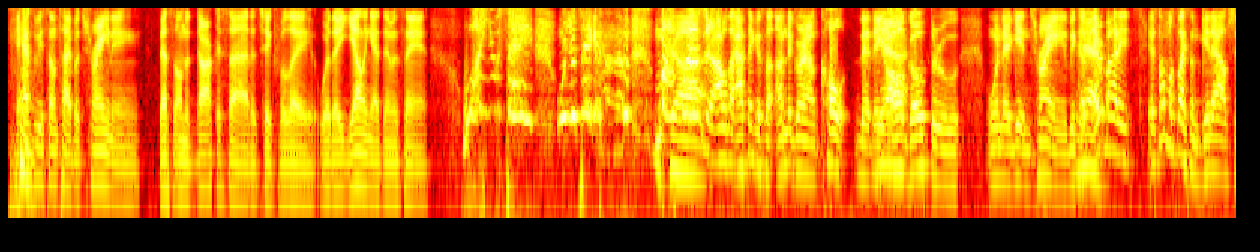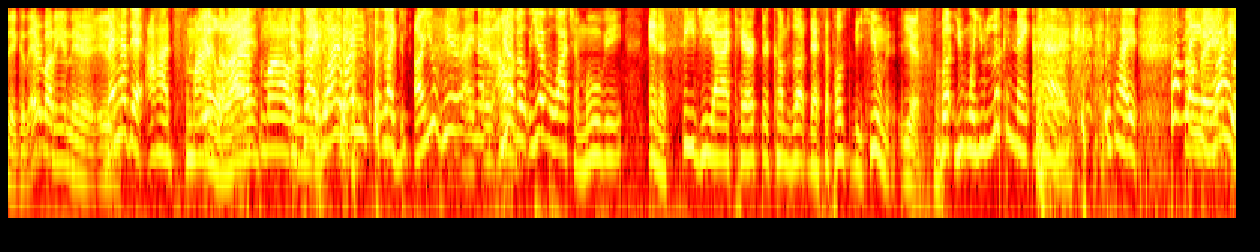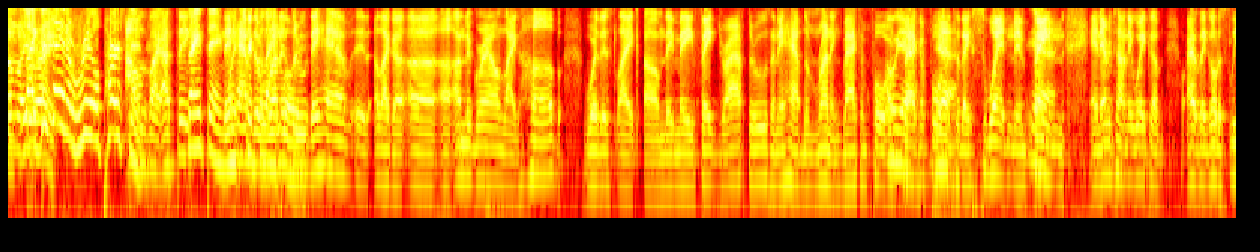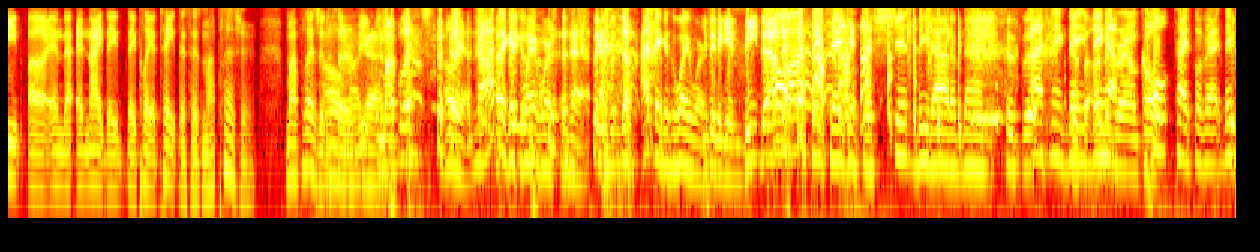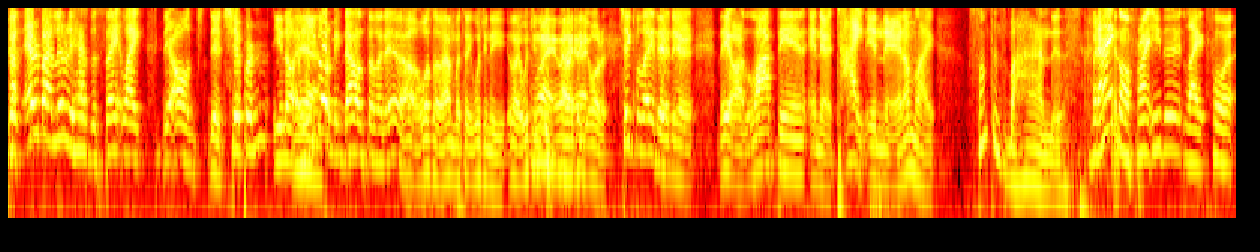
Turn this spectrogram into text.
It has to be some type of training that's on the darker side of Chick Fil A, where they're yelling at them and saying, what do you say when you're taking my Duh. pleasure? I was like, I think it's an underground cult that they Yeah. all go through when they're getting trained because Yeah. everybody, it's almost like some get out shit because everybody in there is. They have that odd smile, It's an odd right? smile It's like there. why? Why are you so, like? Are you here right now? And You was- ever you ever watch a movie and a CGI character comes up that's supposed to be human? yes. But you when you look in their eyes, it's like something Something ain't ain't- right. something ain't like this ain't a real person. I was like, I think Same thing They with have them Chick-fil-A running through. They have it, like a, a, a underground like hub where this like um they made fake drive-throughs and they have them running back and forth, Oh, yeah. back and forth Yeah. until they sweating and Yeah. fainting. And every time they wake up, as they go to sleep, uh, and th- at night they they play a tape that says "My pleasure, my pleasure to Oh, serve my you, God. my pleasure." Oh, yeah. No, I think it's way worse than that. I think it's a dumb- I think it's way worse. You think they're getting beat down? Oh, there? I think they get the shit beat out of them. It's a- I think they, it's a they have cult. cult. type of act. They because put, everybody literally has the same like they're all they're chipper, you know. And when you go to McDonald's stuff like that, oh, what's up? I'm gonna tell you what you need. Like what you Right, need. I'm gonna right, take right. your order. Chick Fil A, they're they're they are locked in and they're tight in there, and I'm like, something's behind this. but I ain't And- gonna front either. Like for a,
